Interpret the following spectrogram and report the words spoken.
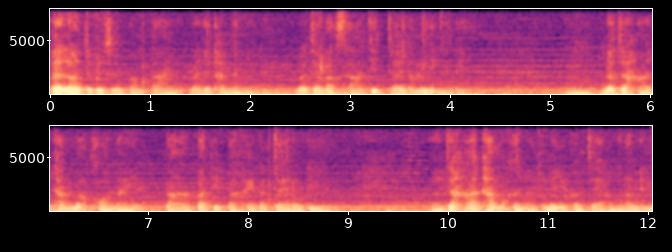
แล้วเราจะไปสู่ความตายเนี่ยเราจะทำยังไงดี เราจะรักษาจิตใจตรงนี้ยังไงดีเราจะหาธรรมะข้อไหนตาปฏิบัติให้กับใจเราดี จะหาธรรมเครื่องไหนที่มาอยู่กับใจของเราดี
